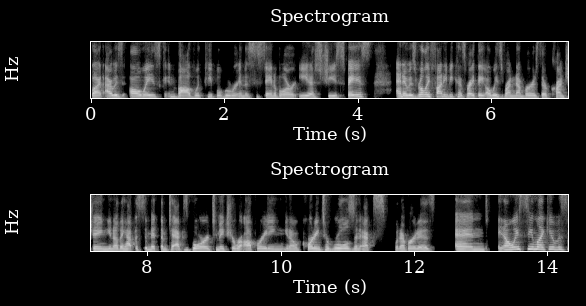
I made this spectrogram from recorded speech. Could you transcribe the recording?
but I was always involved with people who were in the sustainable or ESG space. And it was really funny because, right, they always run numbers, they're crunching, you know, they have to submit them to X board to make sure we're operating, you know, according to rules and X, whatever it is. And it always seemed like it was,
